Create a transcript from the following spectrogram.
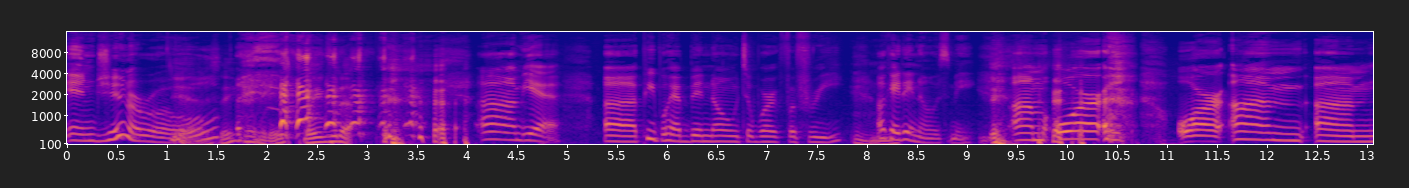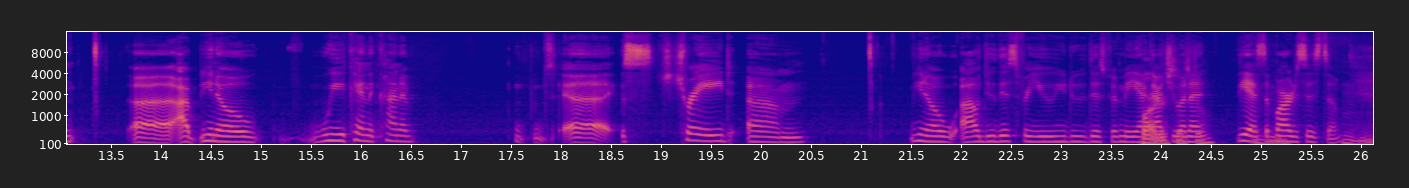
In general, Yeah, see, it is. it up. um, yeah. Uh, people have been known to work for free. Mm-hmm. Okay, they know it's me. Um, or, or um, um, uh, I, you know, we can kind of uh, trade. Um, you know, I'll do this for you. You do this for me. I got you on a system. Mm-hmm. yes, a barter system.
